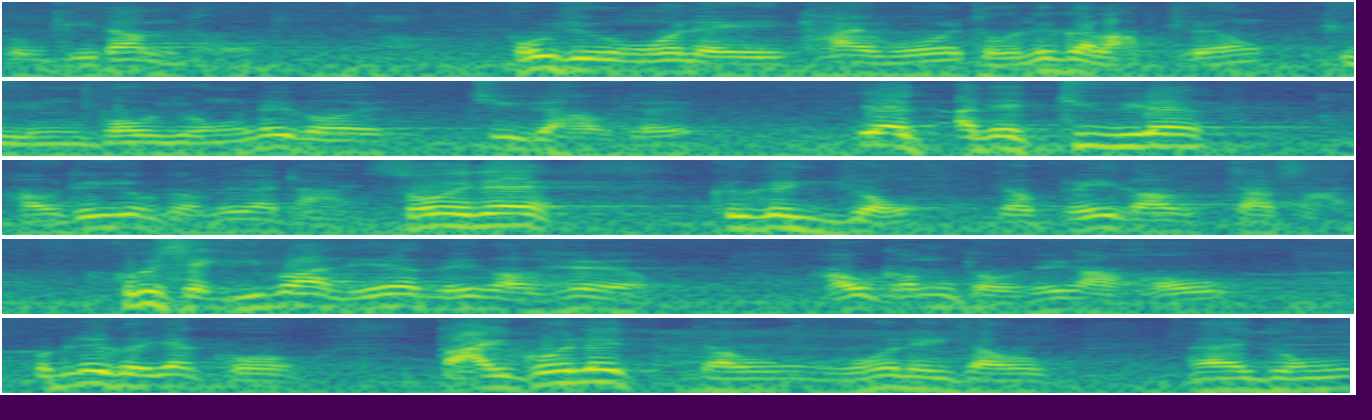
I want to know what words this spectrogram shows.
同其他唔同。 好似我哋太和做呢個臘腸，全部用呢個豬嘅後腿，因為啊隻豬咧後腿喐動比較大，所以咧佢嘅肉就比較紮實，咁食起翻嚟咧比較香，口感度比較好。咁呢個一個，大概咧就我哋就誒、用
